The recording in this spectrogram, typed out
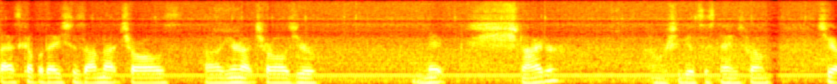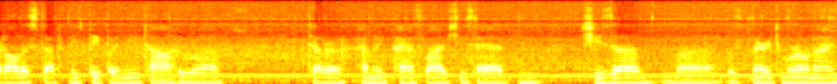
Last couple of days, she says, "I'm not Charles. Uh, you're not Charles. You're Nick Schneider." I don't know where she gets his names from. She got all this stuff from these people in Utah who uh, tell her how many past lives she's had. And she's um, uh, was married to Moroni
